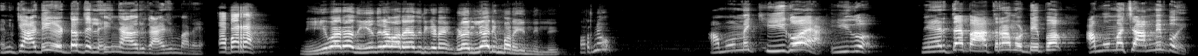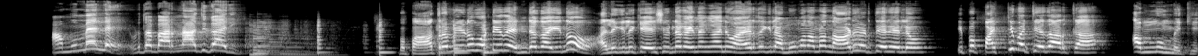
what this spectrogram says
എനിക്ക് അടി കിട്ടത്തില്ലെങ്കിൽ ഞാൻ ഒരു കാര്യം പറയാം ആ പറ നീ പറ നീ എന്തിനാ പറയാതിരിക്കണേ ഇവിടെ എല്ലാരും പറയുന്നില്ലേ പറഞ്ഞോ അമ്മൂമ്മക്ക് ഈഗോയാ ഈഗോ നേരത്തെ പാത്രം പൊട്ടിയപ്പോ അമ്മൂമ്മ ചമ്മിപ്പോയി അമ്മൂമ്മയല്ലേ ഇവിടുത്തെ ഭരണാധികാരി ഇപ്പൊ പാത്രം വീട് പൊട്ടിയത് എന്റെ കയ്യിന്നോ അല്ലെങ്കിൽ കേശുവിന്റെ കയ്യിൽ നിന്നെങ്ങാനും ആയിരുന്നെങ്കിൽ അമ്മൂമ്മ നമ്മളെ നാട് കടത്തിയാലോ ഇപ്പൊ പറ്റി പറ്റിയത് ആർക്കാ അമ്മുമ്മയ്ക്ക്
